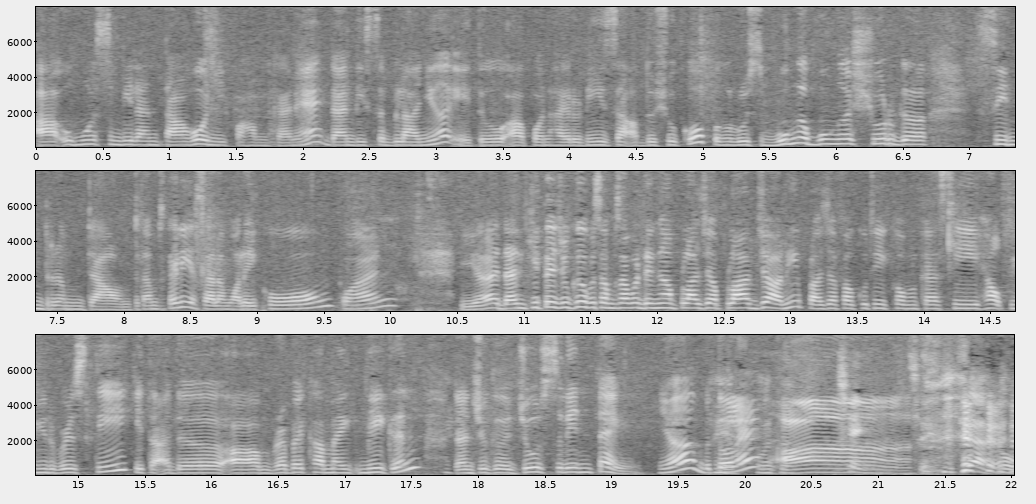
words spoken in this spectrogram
uh, umur 9 tahun difahamkan eh dan di sebelahnya iaitu uh, Puan Hairuniza Abdul Syukur pengurus bunga-bunga syurga sindrom Down. Pertama sekali, Assalamualaikum Puan. Ya, dan kita juga bersama-sama dengan pelajar-pelajar ni, pelajar Fakulti Komunikasi Help University. Kita ada um, Rebecca Megan dan juga Jocelyn Teng. Ya, betul ya, eh? Betul. Ah. Cheng. Cheng. Ya, oh,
